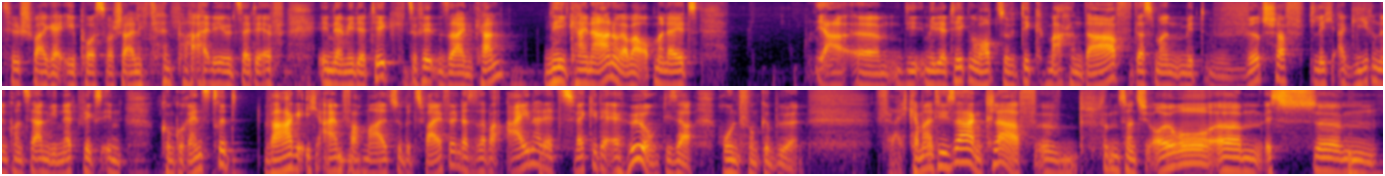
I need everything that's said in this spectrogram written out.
Till Schweiger-Epos wahrscheinlich dann bei ARD und ZDF in der Mediathek zu finden sein kann. Nee, keine Ahnung, aber ob man da jetzt ja, ähm, die Mediatheken überhaupt so dick machen darf, dass man mit wirtschaftlich agierenden Konzernen wie Netflix in Konkurrenz tritt, wage ich einfach mal zu bezweifeln. Das ist aber einer der Zwecke der Erhöhung dieser Rundfunkgebühren. Vielleicht kann man natürlich sagen, klar, 25 äh, Euro ähm, ist ähm,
